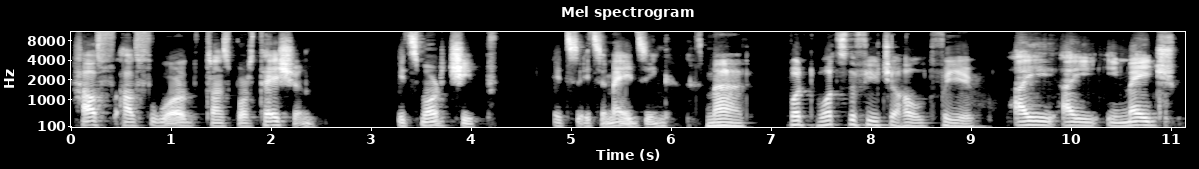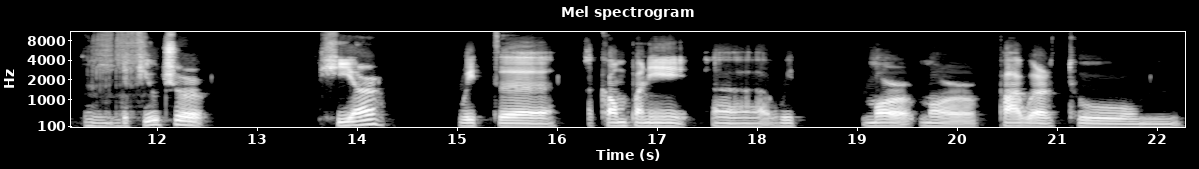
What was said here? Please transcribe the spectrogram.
half half world transportation. It's more cheap. It's it's amazing. it's mad. What what's the future hold for you? I I imagine mm, the future here with uh, a company uh, with more more power to um,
